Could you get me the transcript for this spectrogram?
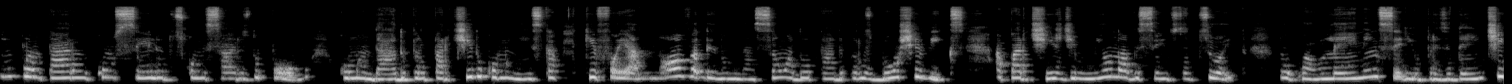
implantaram o Conselho dos Comissários do Povo, comandado pelo Partido Comunista, que foi a nova denominação adotada pelos bolcheviques a partir de 1918, no qual Lenin seria o presidente,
